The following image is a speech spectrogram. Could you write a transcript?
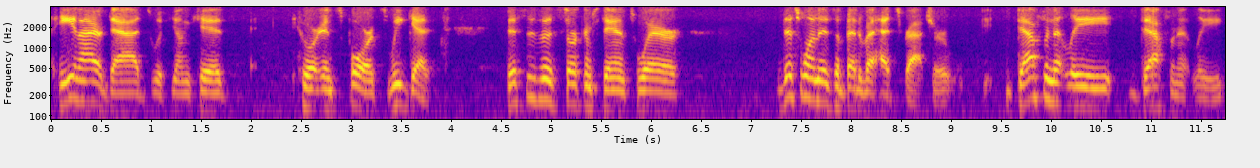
he and I are dads with young kids who are in sports. We get it. This is a circumstance where this one is a bit of a head scratcher. Definitely, definitely,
